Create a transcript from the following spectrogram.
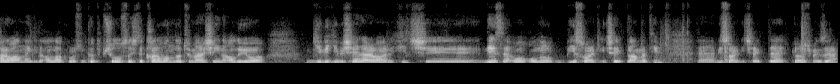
karavanla ilgili Allah korusun kötü bir şey olsa işte karavanın da tüm her şeyini alıyor gibi gibi şeyler var. Hiç e, neyse o, onu bir sonraki içerikte anlatayım. E, bir sonraki içerikte görüşmek üzere.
